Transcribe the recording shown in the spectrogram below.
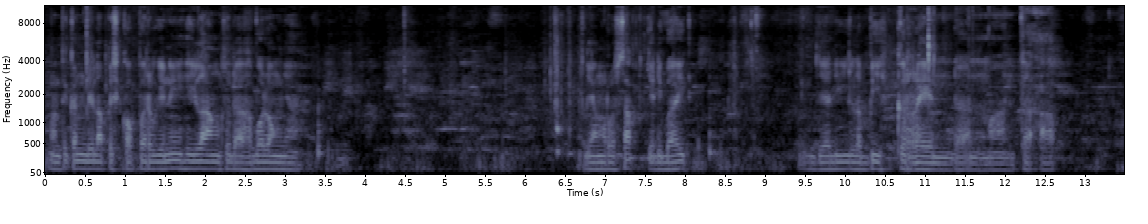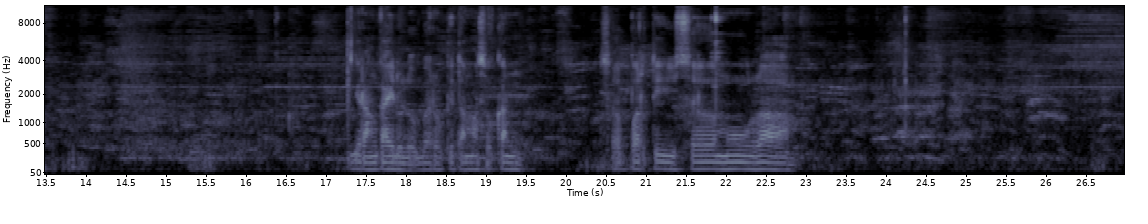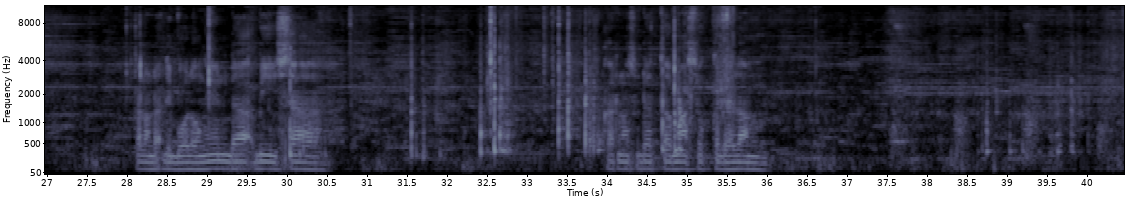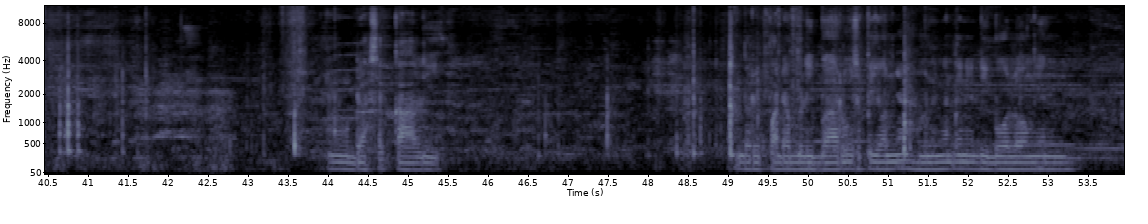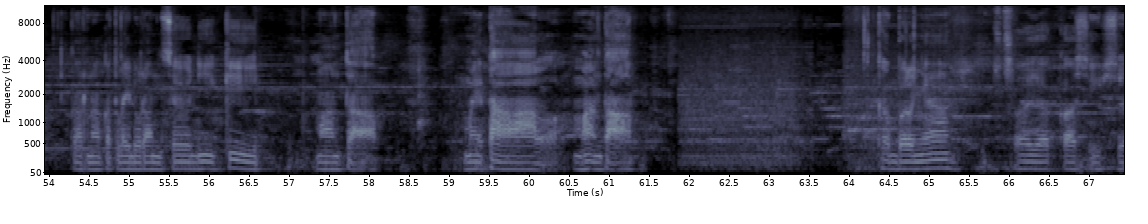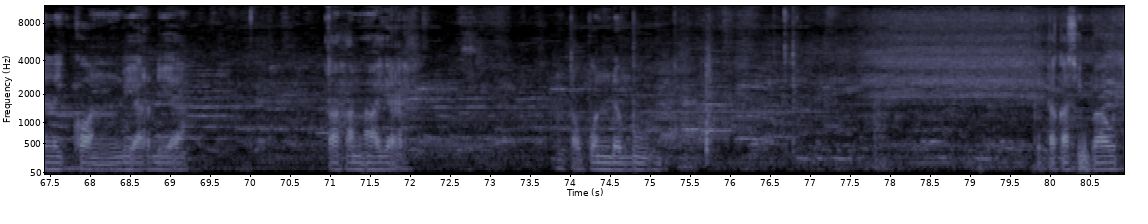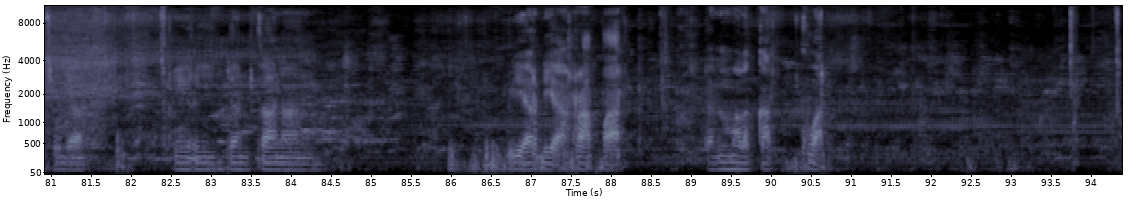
Nanti kan dilapis koper gini hilang sudah bolongnya yang rusak jadi baik. Jadi lebih keren dan mantap. Dirangkai dulu baru kita masukkan seperti semula. Kalau tidak dibolongin tidak bisa. Karena sudah termasuk ke dalam sekali daripada beli baru spionnya. Mendingan ini dibolongin karena keteledoran sedikit. Mantap. Metal. Mantap. Kabelnya saya kasih silikon biar dia tahan air ataupun debu. Kita kasih baut sudah kiri dan kanan. Biar dia rapat dan melekat kuat.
